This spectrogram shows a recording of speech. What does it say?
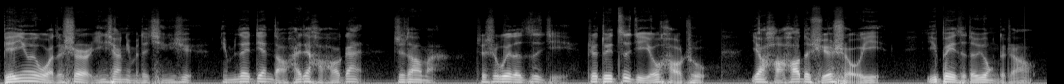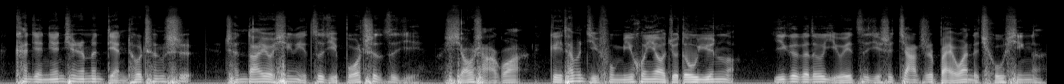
别因为我的事儿影响你们的情绪。你们在电岛还得好好干，知道吗？这是为了自己，这对自己有好处。要好好的学手艺，一辈子都用得着。看见年轻人们点头称是，陈达又心里自己驳斥自己：小傻瓜，给他们几副迷魂药就都晕了，一个个都以为自己是价值百万的球星啊！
